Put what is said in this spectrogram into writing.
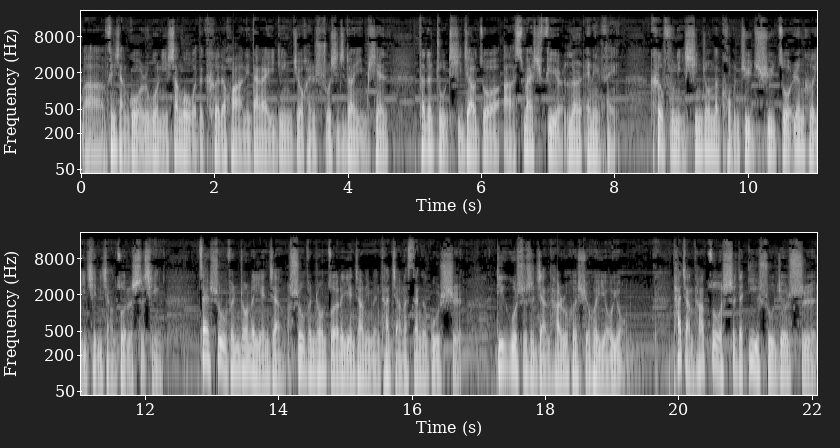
啊分享过，如果你上过我的课的话，你大概一定就很熟悉这段影片。它的主题叫做啊，Smash Fear, Learn Anything，克服你心中的恐惧，去做任何一切你想做的事情。在十五分钟的演讲，十五分钟左右的演讲里面，他讲了三个故事。第一个故事是讲他如何学会游泳，他讲他做事的艺术就是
